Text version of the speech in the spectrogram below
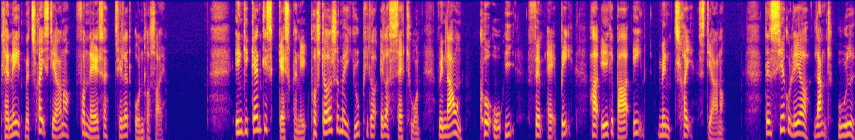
planet med tre stjerner for NASA til at undre sig. En gigantisk gasplanet på størrelse med Jupiter eller Saturn ved navn KOI 5AB har ikke bare én, men tre stjerner. Den cirkulerer langt ude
